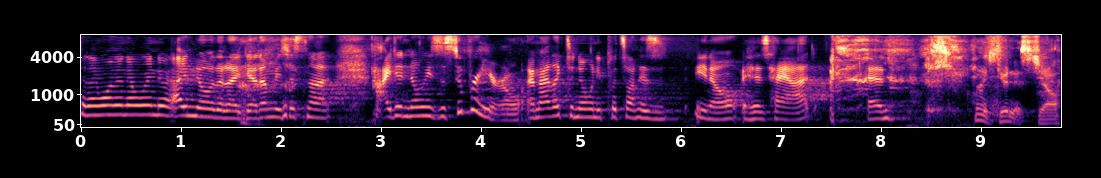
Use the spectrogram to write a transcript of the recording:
and I want to know when. To, I know that I get him. He's just not. I didn't know he's a superhero, and I like to know when he puts on his, you know, his hat, and My goodness, Jill.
